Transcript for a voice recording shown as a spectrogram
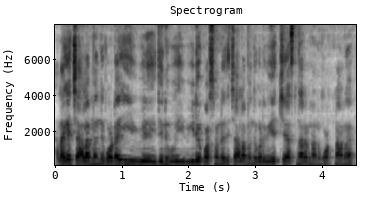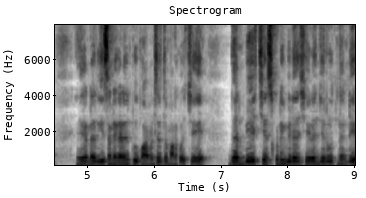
అలాగే చాలామంది కూడా ఈ దీని ఈ వీడియో కోసం అనేది చాలామంది కూడా వెయిట్ చేస్తున్నారని అనుకుంటున్నాను. ఎందుకంటే రీసెంట్గా అనేది టూ కామెంట్స్ అయితే మనకు వచ్చాయి. దాన్ని బేస్ చేసుకుని వీడియో చేయడం జరుగుతుందండి.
